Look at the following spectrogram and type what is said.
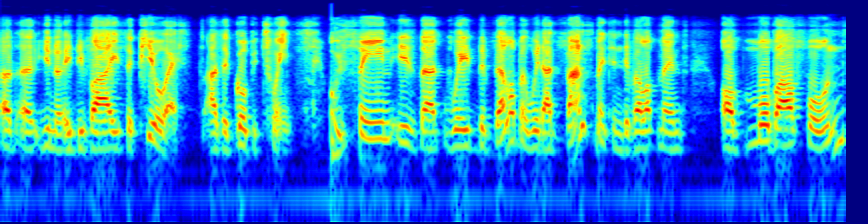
a, a, you know a device, a POS, as a go-between. What we've seen is that with development, with advancement in development of mobile phones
